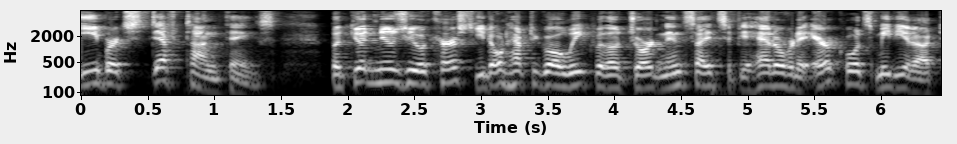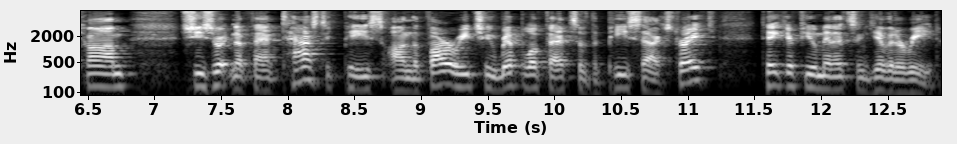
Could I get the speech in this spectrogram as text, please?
Ebert Stiftung things. But good news, you accursed. You don't have to go a week without Jordan Insights. If you head over to airquotesmedia.com, she's written a fantastic piece on the far reaching ripple effects of the PSAC strike. Take a few minutes and give it a read.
